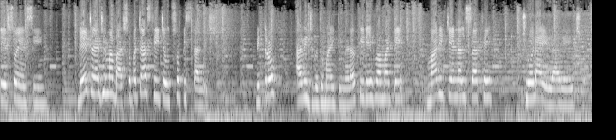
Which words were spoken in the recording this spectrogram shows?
તેરસો એંસી બેચરાજીમાં બારસો પચાસથી ચૌદસો પિસ્તાલીસ. મિત્રો, આવી જ વધુ માહિતી મેળવતી રહેવા માટે મારી ચેનલ સાથે જોડાયેલા રહેજો.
